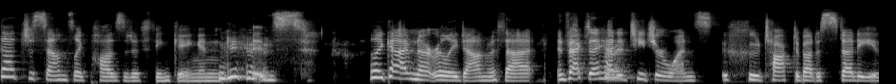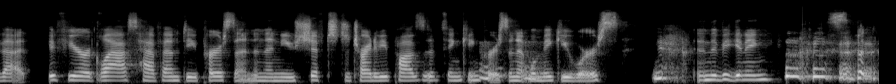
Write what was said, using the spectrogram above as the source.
that just sounds like positive thinking. And it's like i'm not really down with that. In fact i had a teacher once who talked about a study that if you're a glass half empty person and then you shift to try to be positive thinking person it will mm-hmm. make you worse in the beginning. But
